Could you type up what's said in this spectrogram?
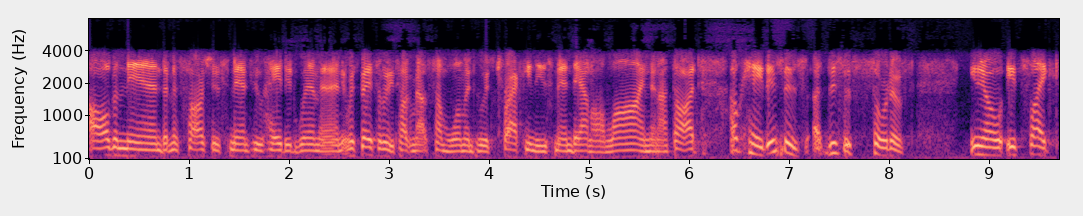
all the men, the misogynist men who hated women. It was basically talking about some woman who was tracking these men down online. And I thought, okay, this is uh, this is sort of, you know, it's like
